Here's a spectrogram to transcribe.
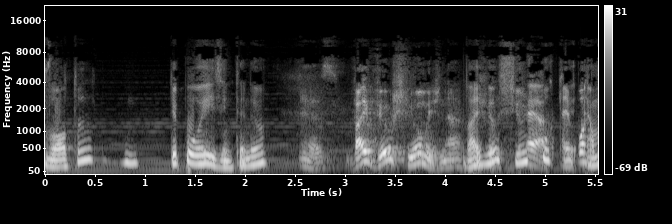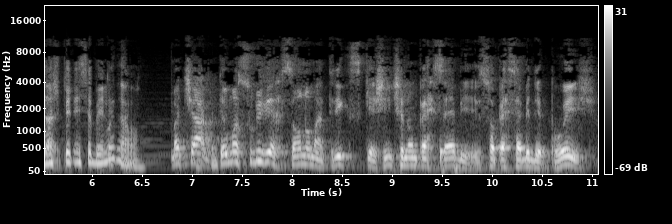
volta depois, entendeu? Yes. Vai ver os filmes, né? Vai ver os filmes é, porque é, é uma experiência bem legal. Mas, Thiago, tem uma subversão no Matrix que a gente não percebe, só percebe depois.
